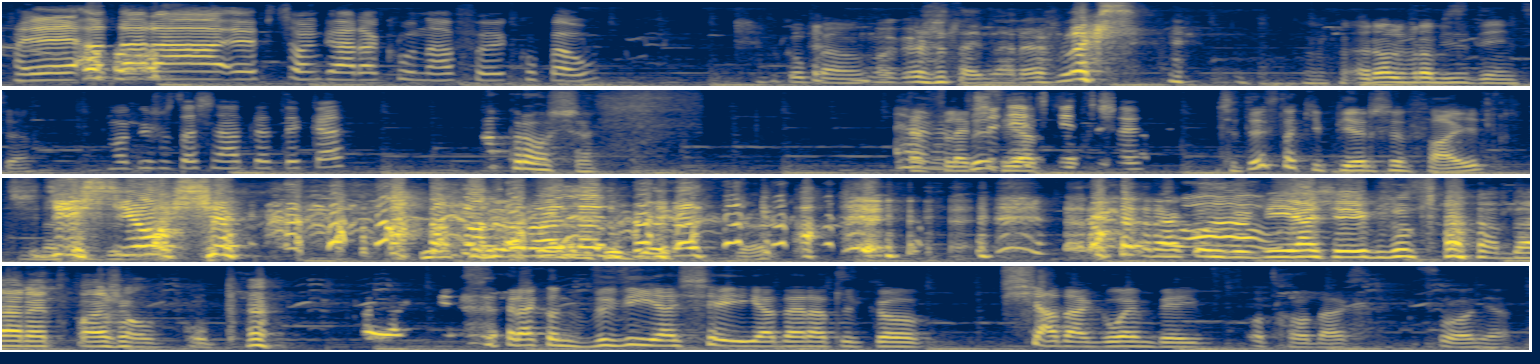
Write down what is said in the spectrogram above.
E, Adara e, wciąga Rakuna w kupeł. Kupę. Mogę rzucać na refleks? Rolf robi zdjęcia. Mogę rzucać na atletykę? A proszę. Refleksja. 33. Czy to jest taki pierwszy fight? 38! Naturalna dwudziestka! Rakun Wow. wybija się i wrzuca darę twarzą w kupę. Rakon wywija się i Adara tylko wsiada głębiej w odchodach słonia.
